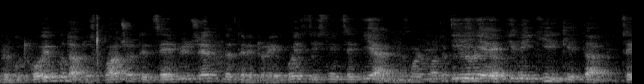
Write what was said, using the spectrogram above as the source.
прибутковий податок сплачувати цей бюджет, на території якої здійснюється діяльність. І, є- і не тільки так, це,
